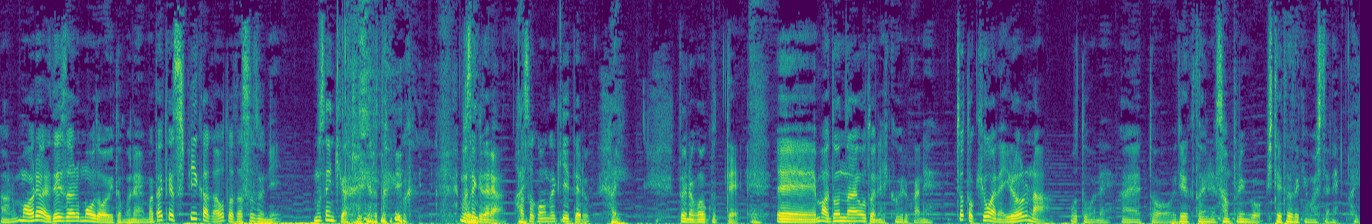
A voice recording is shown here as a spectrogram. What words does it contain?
うん、あのまあ我々デジタルモードを置いてもね、まあ大体スピーカーが音出さずに、無線機が聞いてるというか、無線機じゃない、パソコンが聞いてる。はい。というのが多くって、えー、まあどんな音に聞こえるかね、ちょっと今日はね、いろいろな音をね、えっ、ー、と、ディレクターに、ね、サンプリングをしていただきましてね、はい、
